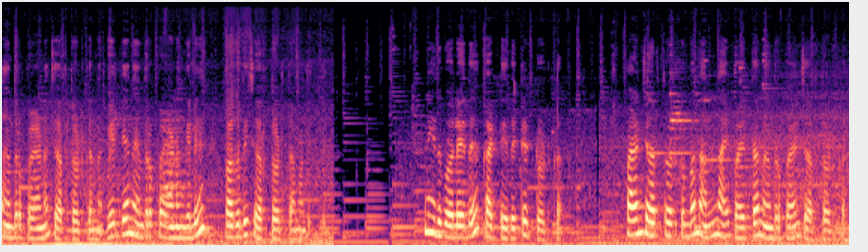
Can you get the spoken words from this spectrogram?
നേന്ത്രപ്പഴമാണ് ചേർത്ത് കൊടുക്കുന്നത്. വലിയ നേന്ത്രപ്പഴമാണെങ്കിൽ പകുതി ചേർത്ത് കൊടുത്താൽ മതി. ഇനി ഇതുപോലെ ഇത് കട്ട് ചെയ്തിട്ട് ഇട്ട് കൊടുക്കുക പഴം ചേർത്ത് കൊടുക്കുമ്പോൾ നന്നായി പഴുത്ത നേന്ത്രപ്പഴം ചേർത്ത് കൊടുക്കുക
